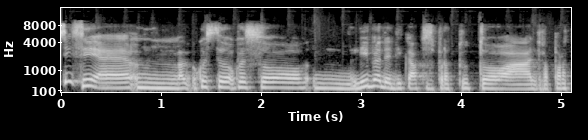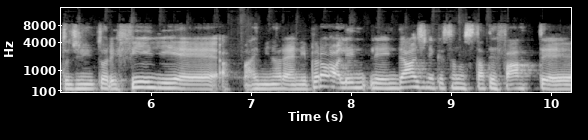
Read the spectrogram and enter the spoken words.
Sì, sì, è, um, questo, questo um, libro è dedicato soprattutto al rapporto genitori-figli e ai minorenni, però le, le, indagini che sono state fatte,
